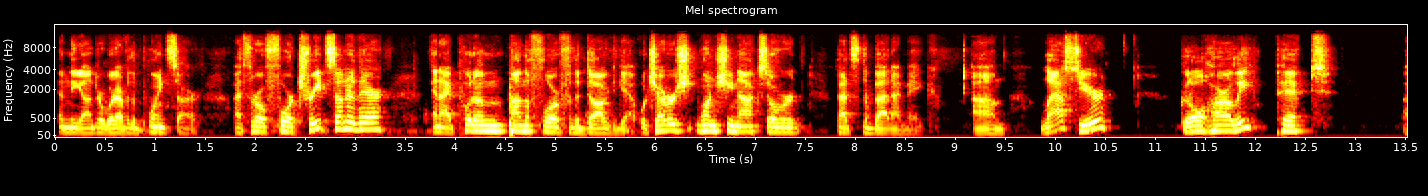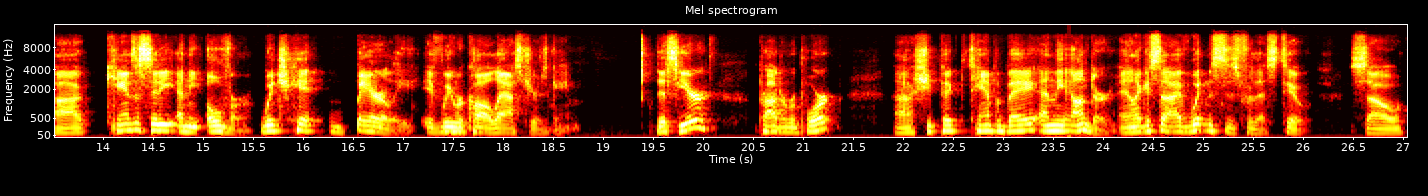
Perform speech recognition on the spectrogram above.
and the under, whatever the points are. I throw four treats under there and I put them on the floor for the dog to get. Whichever one she knocks over, that's the bet I make. Um, last year, good old Harley picked uh, Kansas City and the over, which hit barely, if we recall last year's game. This year, proud to report, uh, she picked Tampa Bay and the under. And like I said, I have witnesses for this too. So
